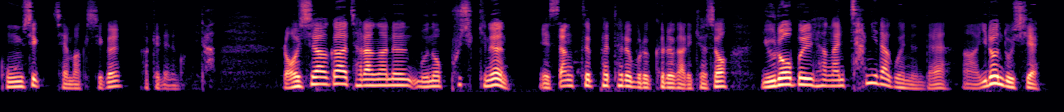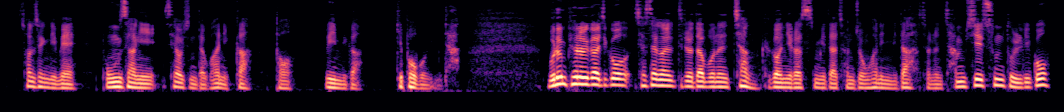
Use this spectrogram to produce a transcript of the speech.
공식 제막식을 갖게 되는 겁니다. 러시아가 자랑하는 문어 푸시키는 이 상트페테르부르크를 가리켜서 유럽을 향한 창이라고 했는데 아, 이런 도시에 선생님의 동상이 세워진다고 하니까 더 의미가 깊어 보입니다. 물음표를 가지고 세상을 들여다보는 창, 그건 이렇습니다. 전종환입니다. 저는 잠시 숨 돌리고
